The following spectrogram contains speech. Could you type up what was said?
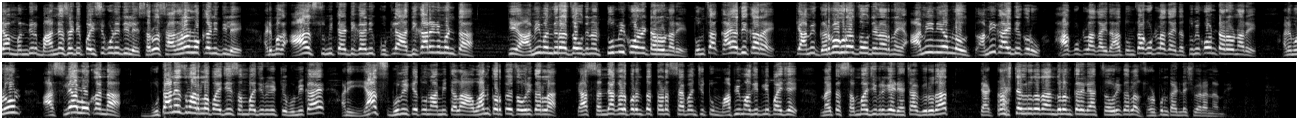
त्या मंदिर बांधण्यासाठी पैसे कोणी दिले? सर्वसाधारण लोकांनी दिले. आणि मग आज तुम्ही त्या ठिकाणी कुठल्या अधिकाऱ्याने म्हणता? की आम्ही मंदिरात जाऊ देणार तुम्ही कोण ठरवणार? आहे तुमचा काय अधिकार आहे की आम्ही गर्भगृहात जाऊ देणार नाही? आम्ही नियम लावू आम्ही कायदे करू. हा कुठला कायदा हा तुमचा कुठला कायदा? तुम्ही कोण ठरवणार? आहे आणि म्हणून असल्या लोकांना बुटानेच मारलं पाहिजे. संभाजी ब्रिगेडची भूमिका आहे. आणि याच भूमिकेतून आम्ही त्याला आवाहन करतोय चौरीकरला की आज संध्याकाळपर्यंत तडस साहेबांची तू माफी मागितली पाहिजे. नाहीतर संभाजी ब्रिगेड ह्याच्या विरोधात त्या ट्रस्टच्या विरोधात आंदोलन करेल. या चौरीकरला झोडपून काढल्याशिवाय राहणार नाही.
